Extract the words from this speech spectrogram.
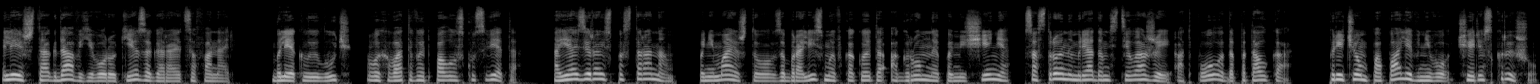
Лишь тогда в его руке загорается фонарь. Блеклый луч выхватывает полоску света, а я озираюсь по сторонам, понимая, что забрались мы в какое-то огромное помещение со стройным рядом стеллажей от пола до потолка. Причем попали в него через крышу.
